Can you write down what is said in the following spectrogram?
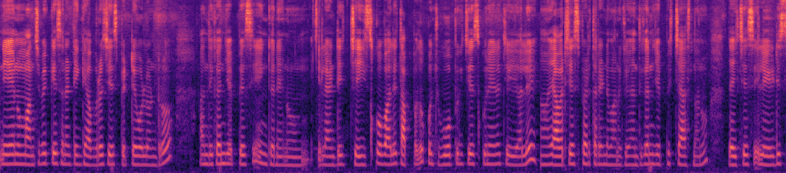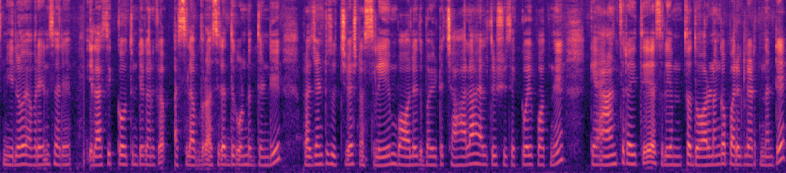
నేను మంచం ఎక్కేసానంటే ఇంకెవరో చేసి పెట్టేవాళ్ళు ఉండరు. అందుకని చెప్పేసి ఇంకా నేను ఇలాంటివి చేసుకోవాలి తప్పదు. కొంచెం ఓపిక చేసుకునేనా చేయాలి. ఎవరు చేసి పెడతారండి మనకి? అందుకని చెప్పేసి చేస్తున్నాను. దయచేసి లేడీస్ మీలో ఎవరైనా సరే ఇలా సిక్ అవుతుంటే కనుక అసలు ఎవరు అశ్రద్ధగా ఉండొద్దండి. ప్రజెంట్ సిచ్యువేషన్ అసలు ఏం బాగాలేదు బయట చాలా హెల్త్ ఇష్యూస్ ఎక్కువైపోతున్నాయి. క్యాన్సర్ అయితే అసలు ఎంత దారుణంగా పరుగులెడుతుందంటే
